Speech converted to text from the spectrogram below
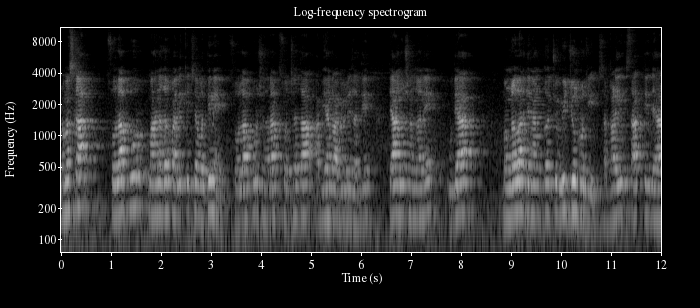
नमस्कार. सोलापूर महानगरपालिकेच्या वतीने सोलापूर शहरात स्वच्छता अभियान राबविले जाते. त्या अनुषंगाने उद्या मंगळवार दिनांक चोवीस जून रोजी सकाळी सात ते दहा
